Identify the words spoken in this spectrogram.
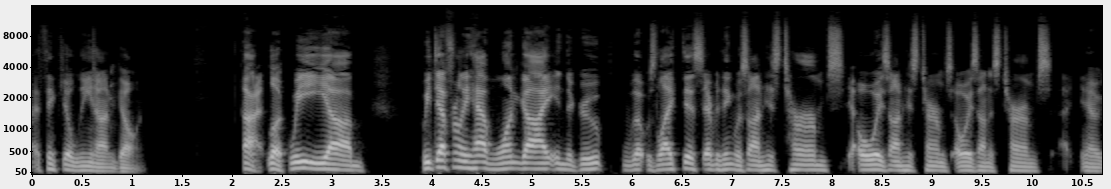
I think you'll lean on going. All right, look, we um we definitely have one guy in the group that was like this. Everything was on his terms, always on his terms, always on his terms. You know,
